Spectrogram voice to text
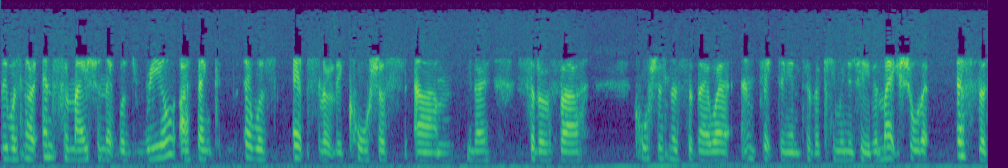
there was no information that was real. I think it was absolutely cautious, um, you know, sort of uh, cautiousness that they were inflicting into the community to make sure that if this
